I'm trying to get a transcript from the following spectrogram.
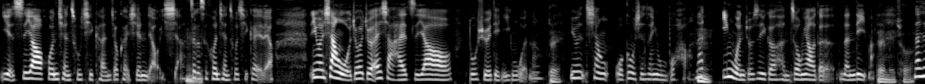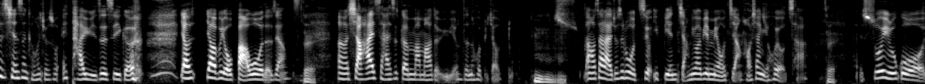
也是要婚前初期可能就可以先聊一下，嗯、这个是婚前初期可以聊，因为像我就会觉得，哎、欸，小孩子要多学点英文呢、啊。对，因为像我跟我先生英文不好，那英文就是一个很重要的能力嘛。对，没错。但是先生可能会觉得说，哎、欸，台语这是一个要 要不有把握的这样子。对，呃，小孩子还是跟妈妈的语言真的会比较多。嗯，然后再来就是，如果只有一边讲，另外一边没有讲，好像也会有差。对。所以，如果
